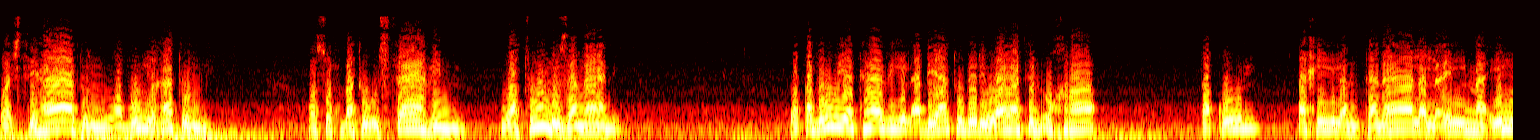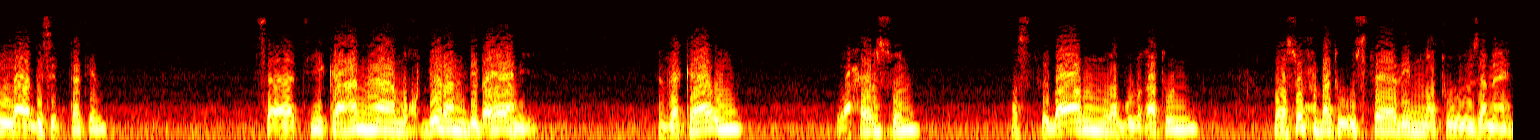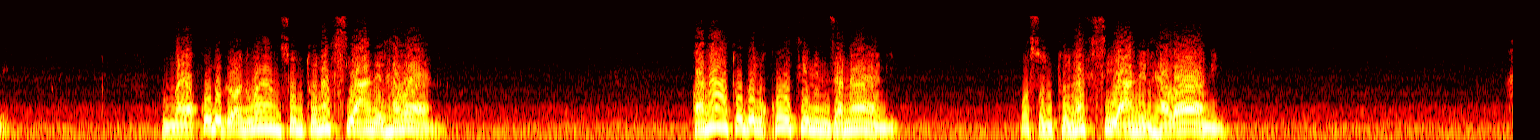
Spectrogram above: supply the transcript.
واجتهاد وبلغة وصحبة أستاذ وطول زمان. وقد رويت هذه الأبيات برواية أخرى تقول أخي لن تنال العلم إلا بستة سآتيك عنها مخبرا ببياني ذكاء وحرص واصطبار وبلغة وصحبة أستاذ وطول زمان. ثم يقول بعنوان صنت نفسي عن الهوان. قنعت بالقوت من زماني وصنت نفسي عن الهوان.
